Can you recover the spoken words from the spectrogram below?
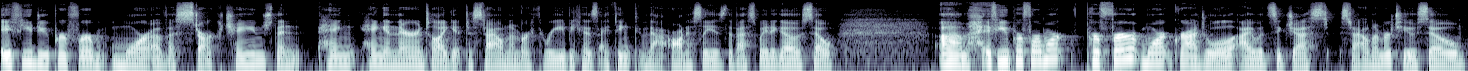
if you do prefer more of a stark change, then hang hang in there until I get to style number three because I think that honestly is the best way to go. So, um, if you prefer more prefer more gradual, I would suggest style number two. So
